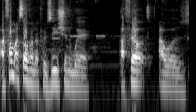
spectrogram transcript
I found myself in a position where I felt I was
